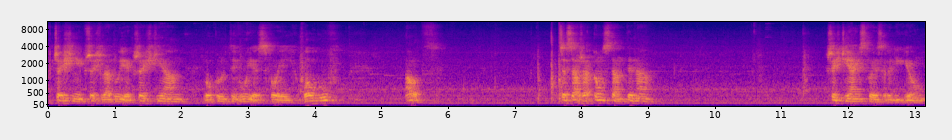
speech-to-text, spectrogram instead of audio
Wcześniej prześladuje chrześcijan, bo kultywuje swoich bogów. A od cesarza Konstantyna Chrześcijaństwo jest religią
